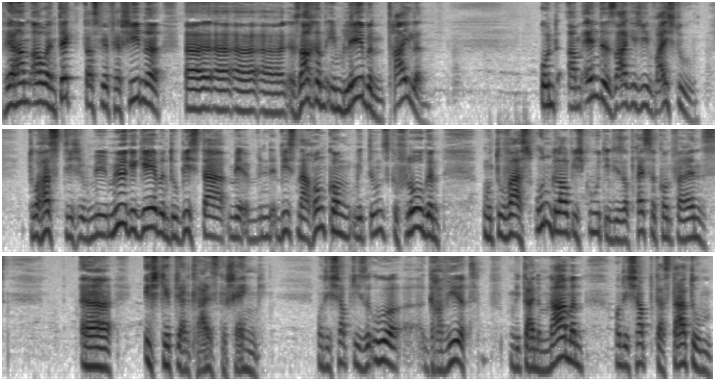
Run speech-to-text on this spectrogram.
Wir haben auch entdeckt, dass wir verschiedene äh, äh, äh, Sachen im Leben teilen. Und am Ende sage ich ihm, weißt du, du hast dich Mühe gegeben, du bist da, bist nach Hongkong mit uns geflogen und du warst unglaublich gut in dieser Pressekonferenz. Äh, ich gebe dir ein kleines Geschenk. Und ich habe diese Uhr graviert mit deinem Namen und ich habe das Datum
